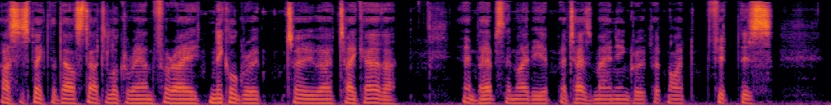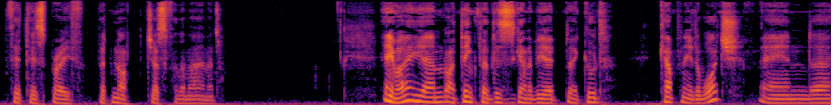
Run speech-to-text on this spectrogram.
I suspect that they'll start to look around for a nickel group to uh, take over. And perhaps there may be a, a, Tasmanian group that might fit this fit this brief, but not just for the moment. Anyway, um, I think that this is going to be a, a good company to watch, and uh,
